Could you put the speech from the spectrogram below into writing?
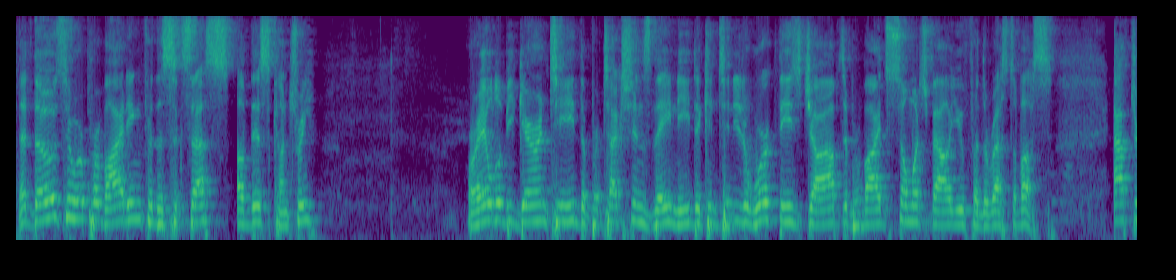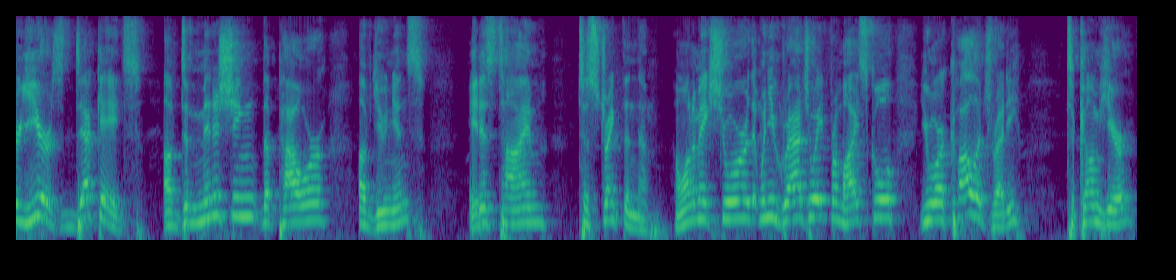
that those who are providing for the success of this country are able to be guaranteed the protections they need to continue to work these jobs that provide so much value for the rest of us. After years, decades of diminishing the power of unions, it is time to strengthen them. I want to make sure that when you graduate from high school, you are college ready to come here,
